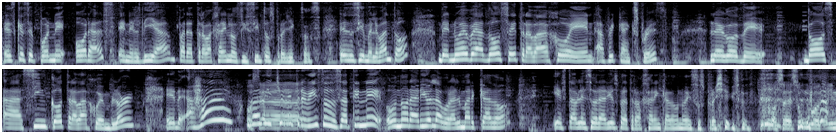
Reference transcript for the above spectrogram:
es que se pone horas en el día para trabajar en los distintos proyectos. Es decir, me levanto, de 9 a 12 trabajo en African Express, luego de 2 a 5 trabajo en Blur. Eh, ajá, O lo sea- ha dicho en entrevistas, o sea, tiene un horario laboral marcado y establece horarios para trabajar en cada uno de sus proyectos. O sea, es un godín,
